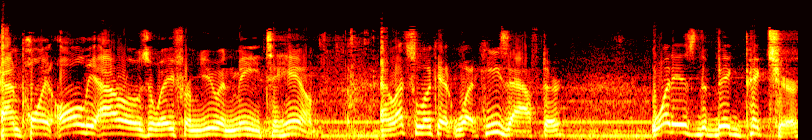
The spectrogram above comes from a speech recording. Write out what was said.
and point all the arrows away from you and me to Him. And let's look at what He's after. What is the big picture?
